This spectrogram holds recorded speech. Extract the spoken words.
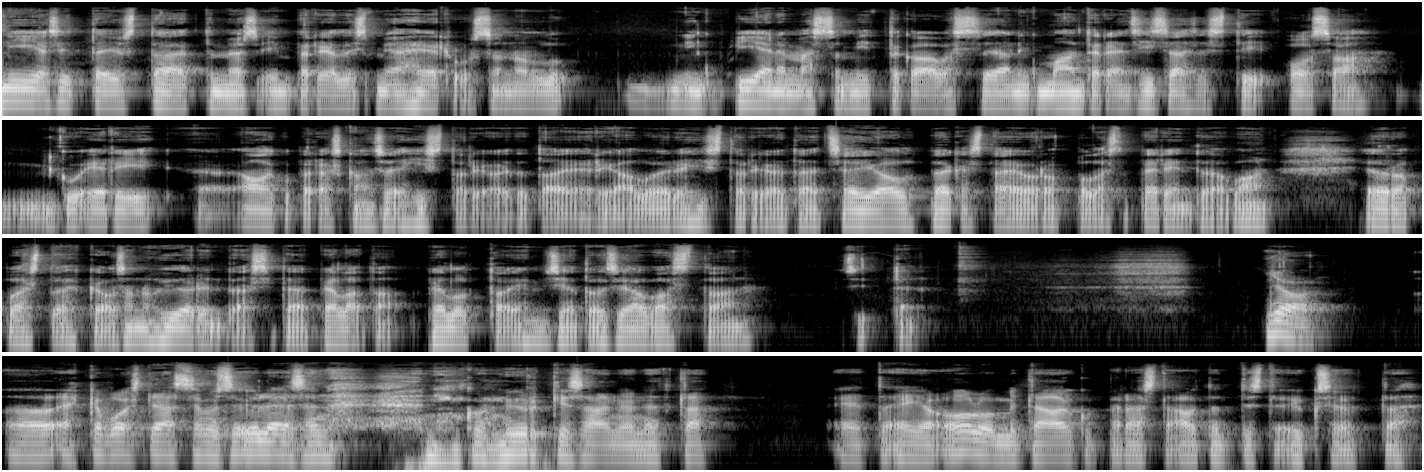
niin, ja sitten just tämä, että myös imperialismi ja herruus on ollut niin kuin pienemmässä mittakaavassa ja niin kuin mantereen sisäisesti osa niin eri alkuperäiskansojen historioita tai eri alueiden historioita. Että se ei ole ollut pelkästään eurooppalaista perintöä, vaan eurooppalaiset on ehkä osannut hyödyntää sitä ja pelata, peluttaa ihmisiä toisiaan vastaan sitten. Joo, ehkä voisi tehdä semmoisen yleisen niin kuin nyrkkisäännön, että, että ei ole ollut mitään alkuperäistä autenttista ykseyttä,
